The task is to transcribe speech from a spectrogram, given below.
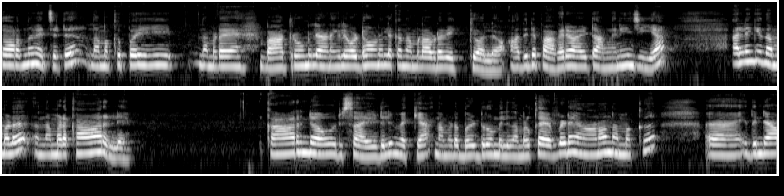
തുറന്ന് വെച്ചിട്ട് നമുക്കിപ്പോൾ ഈ നമ്മുടെ ബാത്റൂമിലാണെങ്കിൽ ഒഡോണിലൊക്കെ നമ്മൾ അവിടെ വെക്കുമല്ലോ അതിന്റെ പകരമായിട്ട് അങ്ങനെയും ചെയ്യാം. അല്ലെങ്കിൽ നമ്മൾ നമ്മുടെ കാറില്ലേ കാറിന്റെ ആ ഒരു സൈഡിലും വെക്കാം. നമ്മുടെ ബെഡ്റൂമിൽ നമ്മൾക്ക് എവിടെയാണോ നമുക്ക് ഇതിന്റെ ആ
